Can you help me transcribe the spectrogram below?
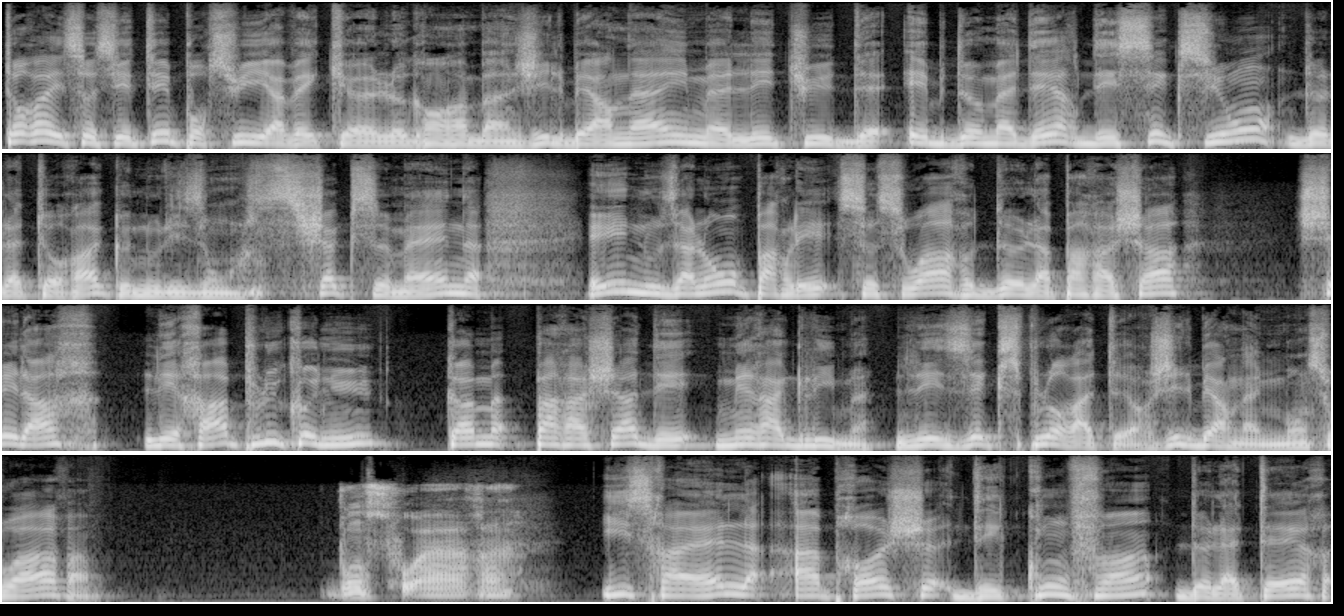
Torah et Société poursuit avec euh, le grand rabbin Gilles Bernheim l'étude hebdomadaire des sections de la Torah que nous lisons chaque semaine. Et nous allons parler ce soir de la paracha Shelach Lecha, plus connue comme paracha des Meraglim, les explorateurs. Gilles Bernheim, bonsoir. Bonsoir. Israël approche des confins de la terre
